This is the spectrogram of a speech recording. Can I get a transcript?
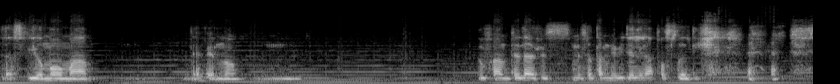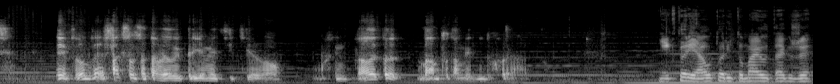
teda s filmom a neviem, no dúfam teda, že sme sa tam nevideli naposledy. Nie, to, fakt som sa tam veľmi príjemne cítil, no. Musím, ale to, mám to tam jednoducho rád. Niektorí autori to majú tak, že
